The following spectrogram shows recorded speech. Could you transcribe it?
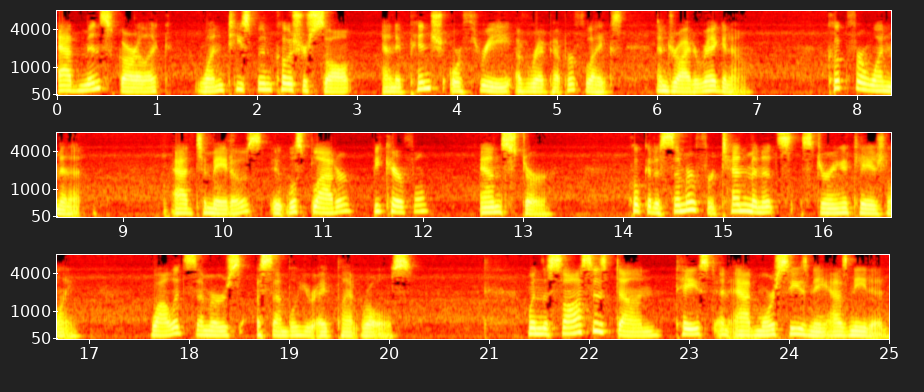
Add minced garlic, 1 teaspoon kosher salt, and a pinch or three of red pepper flakes and dried oregano. Cook for one minute. Add tomatoes, it will splatter, be careful, and stir. Cook at a simmer for 10 minutes, stirring occasionally. While it simmers, assemble your eggplant rolls. When the sauce is done, taste and add more seasoning as needed.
